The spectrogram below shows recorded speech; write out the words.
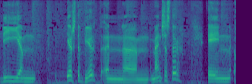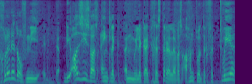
Die ehm um, eerste beurt in ehm um, Manchester en glo dit of nie, die Aussies was eintlik in moeilikheid gister. Hulle was 28 vir 2,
